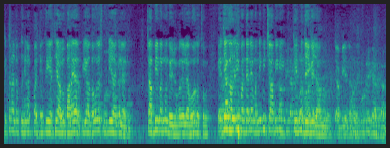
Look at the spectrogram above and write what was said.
ਕਿਤਨਾ ਜਾਓ ਤੁਸੀਂ ਨਾ ਭੱਜੋ ਤੁਸੀਂ ਇੱਥੇ ਆ ਲਓ 12000 ਰੁਪਇਆ ਦਿਓ ਤੇ ਸਕੂਟੀ ਆ ਕੇ ਲੈ ਜਾਓ। ਚਾਬੀ ਬੰਨੂ ਦੇ ਕਹਿੰਦੇ ਲੈ ਹੋਰ ਦੱਸੋ। ਇਹਦੀ ਗੱਲ ਵੀ ਬੰਦੇ ਨੇ ਮੰਨੀ ਵੀ ਚਾਬੀ ਵੀ ਤੈਨੂੰ ਦੇ ਕੇ ਜਾਓ ਮੈਨੂੰ ਚਾਬੀ ਇਹਨਾਂ ਕੋਲ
